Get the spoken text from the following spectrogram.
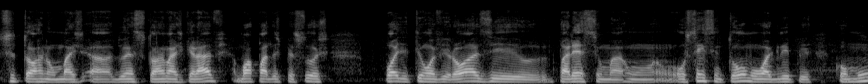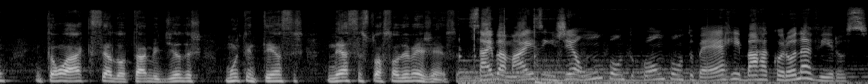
se tornam mais, a doença se torna mais grave. A maior parte das pessoas pode ter uma virose, parece uma, um, ou sem sintoma, uma gripe comum. Então há que se adotar medidas muito intensas nessa situação de emergência. Saiba mais em g1.com.br barra coronavírus.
